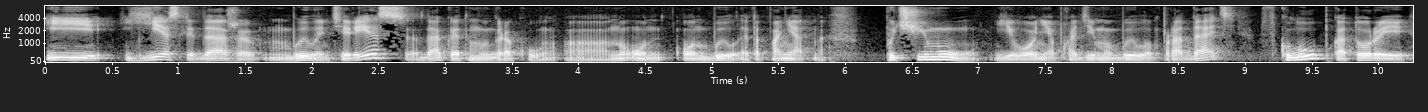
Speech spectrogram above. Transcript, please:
И если даже был интерес да, к этому игроку, а, ну он, он был, это понятно, почему его необходимо было продать в клуб, который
